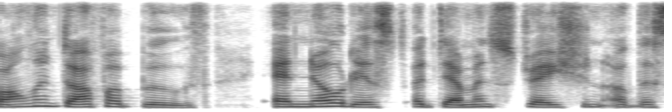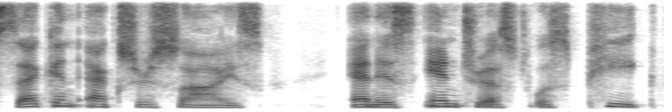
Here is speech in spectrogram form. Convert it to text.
Falun Dafa booth and noticed a demonstration of the second exercise, and his interest was piqued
